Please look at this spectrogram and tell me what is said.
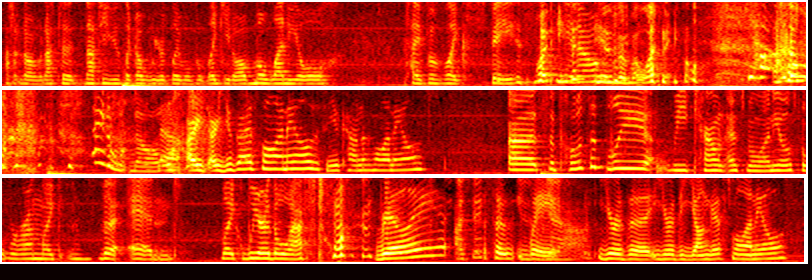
I don't know, not to not to use like a weird label, but like you know, a millennial type of like space. What even you know? is a millennial? yeah, I don't, I don't know. Now, are, are you guys millennials? Do you count as millennials? Uh, supposedly we count as millennials, but we're on like the end. Like we are the last one. Really? I think so. Wait, yeah. you're the you're the youngest millennials.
